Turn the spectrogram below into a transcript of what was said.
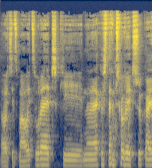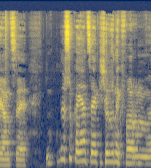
ojciec małej córeczki, no jakoś tam człowiek szukający, no szukający jakichś różnych form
